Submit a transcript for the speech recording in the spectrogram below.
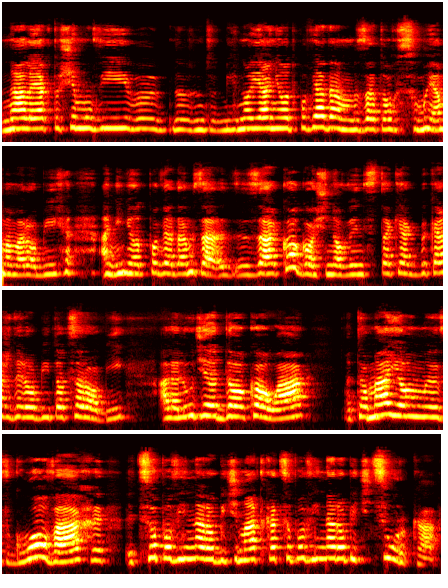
No ale jak to się mówi, y, no ja nie odpowiadam za to, co moja mama robi, ani nie odpowiadam za, za kogoś, no więc tak jakby każdy robi to, co robi, ale ludzie dookoła to mają w głowach, co powinna robić matka, co powinna robić córka.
